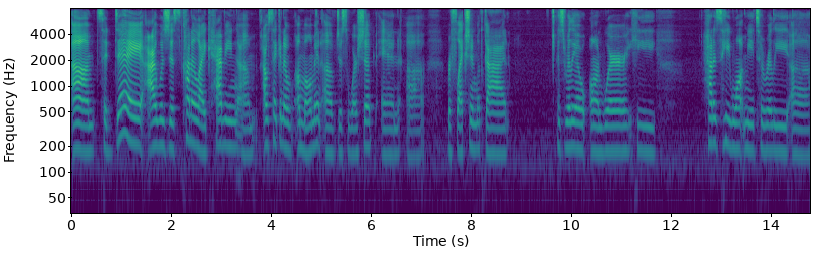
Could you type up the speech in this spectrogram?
um, today I was just kind of like having um, I was taking a, a, moment of just worship and uh, reflection with God. It's really on where He, how does He want me to really uh,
